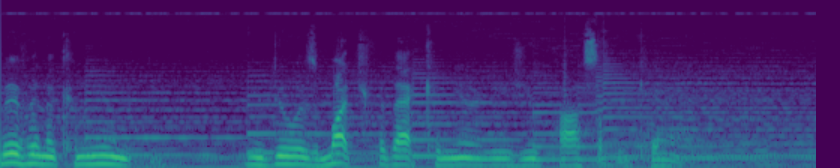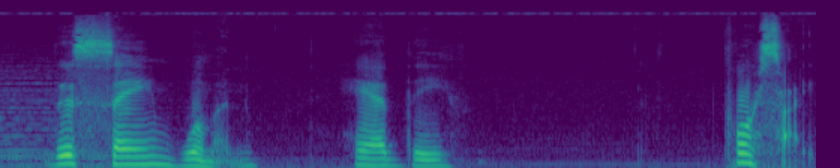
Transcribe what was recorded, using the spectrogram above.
live in a community, you do as much for that community as you possibly can. This same woman had the foresight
